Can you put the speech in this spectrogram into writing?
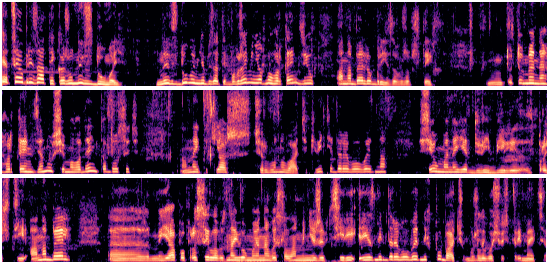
я це обрізати. Я кажу, не вздумай. Не вздумай мені обрізати, бо вже мені одну гортензію Анабель обрізав, вже встиг. Тут у мене гортензія, ну ще молоденька досить. В неї такі аж червонуваті квіті деревовидна. Ще у мене є дві білі прості Анабель. Е, Я попросила у знайомої, вона вислала мені живці рі- різних деревовидних, побачу, можливо, щось прийметься.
